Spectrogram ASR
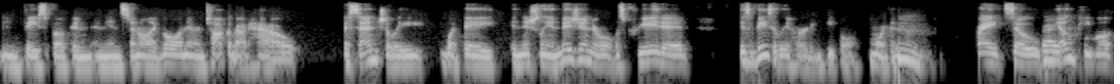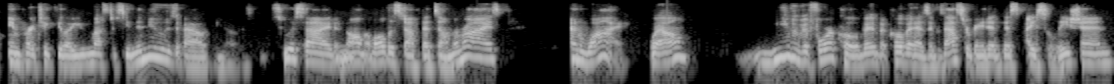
in Facebook and, and Insta and all that go on there and talk about how essentially what they initially envisioned or what was created is basically hurting people more than Hmm. right? So Right. young people in particular, you must have seen the news about, you know, suicide and all, all the stuff that's on the rise. And why? Well, even before COVID, but COVID has exacerbated this isolation,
